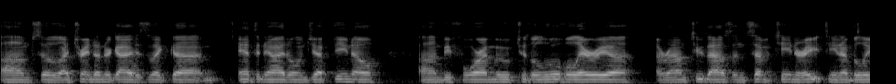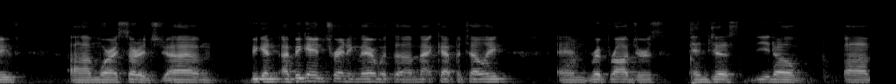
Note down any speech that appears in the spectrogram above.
Um, so I trained under guys like uh, Anthony Idol and Jeff Dino um, before I moved to the Louisville area around 2017 or 18, I believe, um, where I started um, began I began training there with uh, Matt Cappotelli and Rip Rogers, and just you know uh,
